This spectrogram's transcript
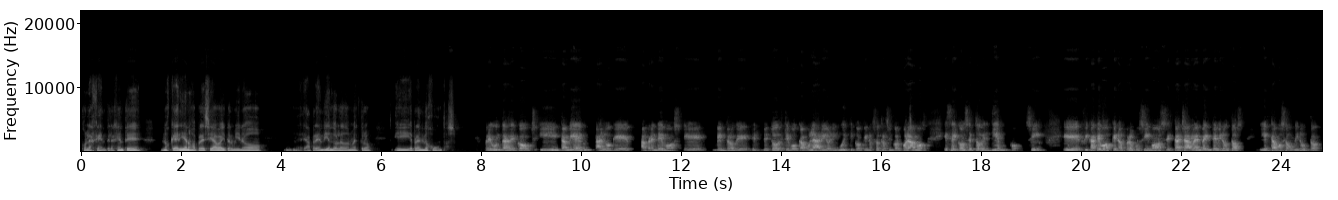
con la gente. La gente nos quería, nos apreciaba y terminó eh, aprendiendo al lado nuestro y aprendiendo juntos. Preguntas de coach y también algo que aprendemos eh, dentro de, todo este vocabulario lingüístico que nosotros incorporamos es el concepto del tiempo, ¿sí? Eh, fíjate vos que nos propusimos esta charla en 20 minutos y estamos a un minuto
